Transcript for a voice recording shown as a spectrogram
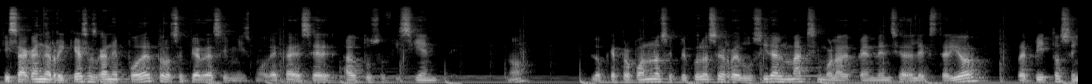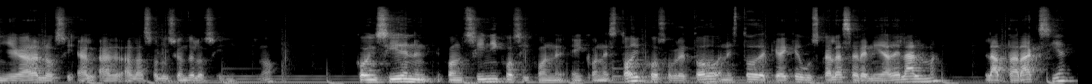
Quizá gane riquezas, gane poder, pero se pierde a sí mismo, deja de ser autosuficiente, ¿no? Lo que proponen los epicúreos es reducir al máximo la dependencia del exterior, repito, sin llegar a, la solución de los cínicos, ¿no? Coinciden con cínicos y con, y con estoicos, sobre todo en esto de que hay que buscar la serenidad del alma, la ataraxia.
